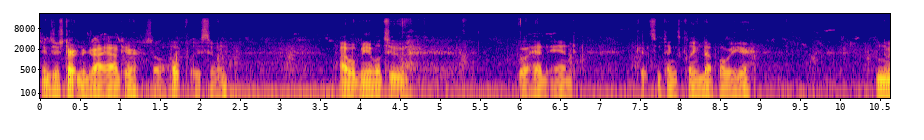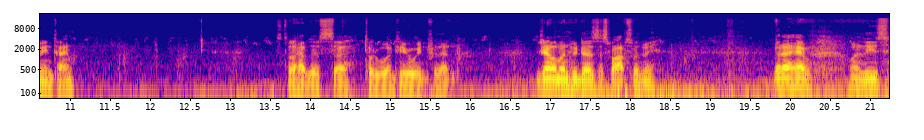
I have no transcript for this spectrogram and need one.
things are starting to dry out here, so hopefully soon I will be able to go ahead and get some things cleaned up over here. In the meantime, still have this uh, tote of wood here waiting for that gentleman who does the swaps with me. But I have one of these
